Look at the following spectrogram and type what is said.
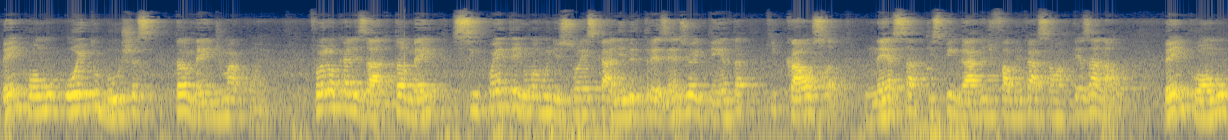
bem como 8 buchas também de maconha. Foi localizado também 51 munições calibre 380 que calça nessa espingarda de fabricação artesanal, bem como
